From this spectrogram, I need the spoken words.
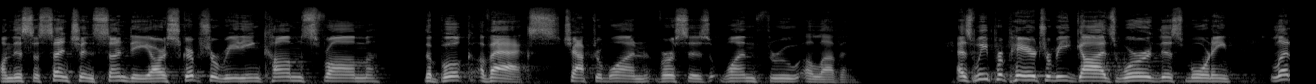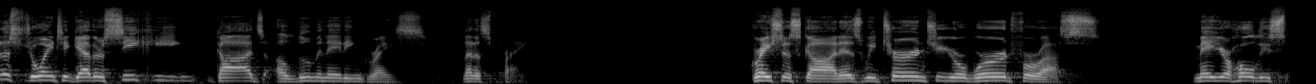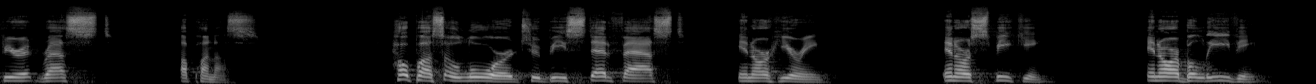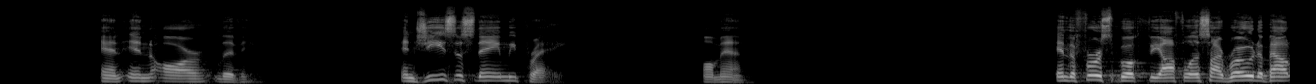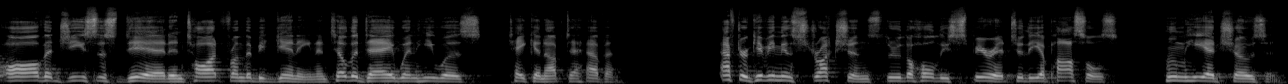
On this Ascension Sunday, our scripture reading comes from the book of Acts, chapter 1, verses 1 through 11. As we prepare to read God's word this morning, let us join together seeking God's illuminating grace. Let us pray. Gracious God, as we turn to your word for us, may your Holy Spirit rest upon us. Help us, O Lord, to be steadfast in our hearing, in our speaking, in our believing, and in our living. In Jesus' name we pray. Amen. In the first book, Theophilus, I wrote about all that Jesus did and taught from the beginning until the day when he was taken up to heaven after giving instructions through the Holy Spirit to the apostles whom he had chosen.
